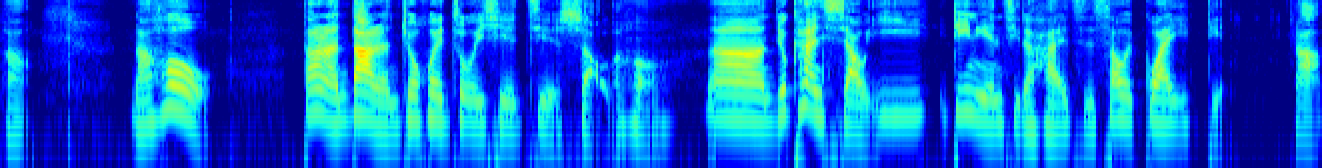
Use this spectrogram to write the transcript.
好，然后当然大人就会做一些介绍了哈。那你就看小一低年级的孩子稍微乖一点啊，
